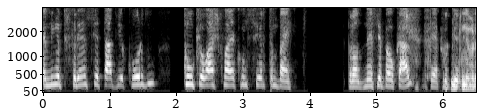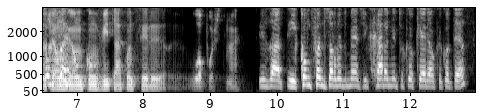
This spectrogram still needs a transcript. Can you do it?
a minha preferência está de acordo com o que eu acho que vai acontecer também. Pronto, nem sempre é o caso, até porque. Que na verdade é um, é um convite a acontecer eh, o oposto, não é? Exato, e como fã dos Orlando Magic, raramente o que eu quero é o que acontece,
